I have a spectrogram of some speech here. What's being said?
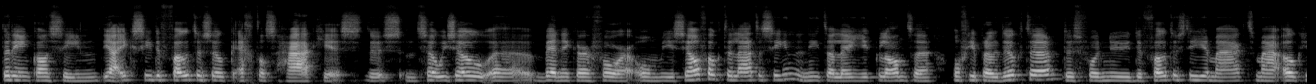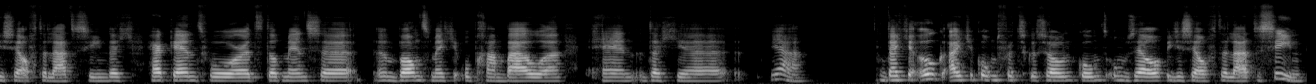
erin kan zien. Ja, ik zie de foto's ook echt als haakjes. Dus sowieso uh, ben ik ervoor om jezelf ook te laten zien. Niet alleen je klanten of je producten. Dus voor nu de foto's die je maakt, maar ook jezelf te laten zien. Dat je herkend wordt, dat mensen een band met je op gaan bouwen en dat je, ja, dat je ook uit je comfortzone komt om zelf, jezelf te laten zien.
